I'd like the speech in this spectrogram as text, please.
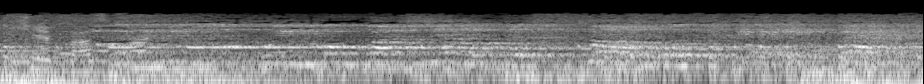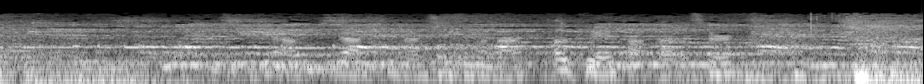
Does she have glasses on? Yeah, yeah, she does. She's in the back. Okay, I thought that was her.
